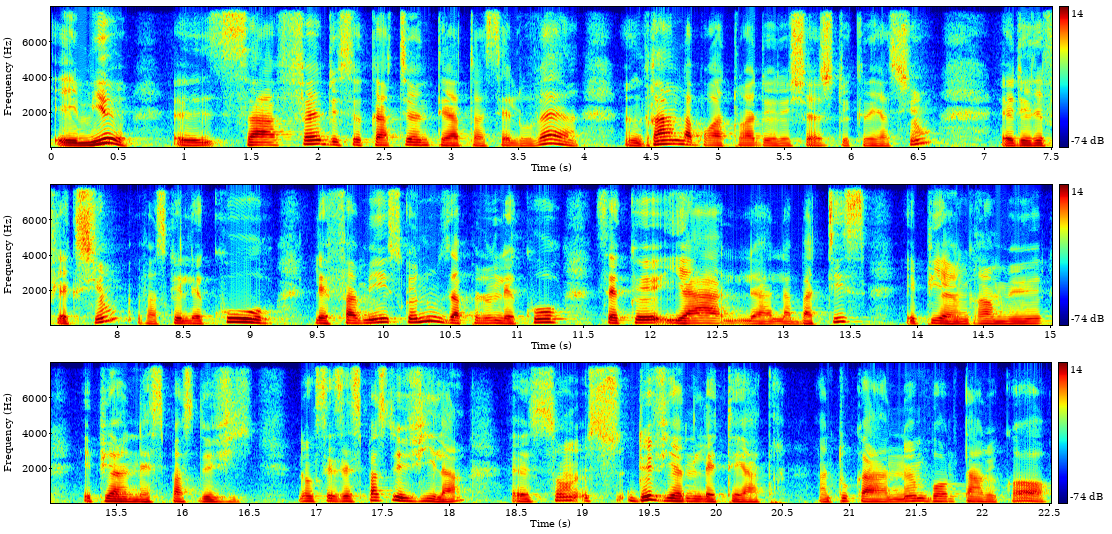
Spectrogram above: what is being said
Et mieux, ça a fait de ce quartier un théâtre à ciel ouvert, un grand laboratoire de recherche de création et de réflexion, parce que les cours, les familles, ce que nous appelons les cours, c'est qu'il y a la, bâtisse, et puis il y a un grand mur, et puis un espace de vie. Donc ces espaces de vie-là euh, deviennent les théâtres en tout cas en un bon temps record,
